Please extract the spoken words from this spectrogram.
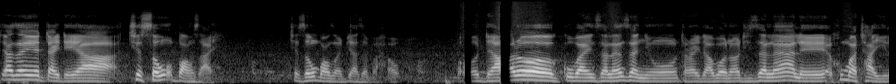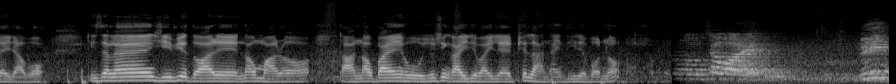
ပြဆက်ရဲ့တိုက်တဲကချစ်ဆုံးအပေါင်ဆိုင်ချစ်ဆုံးအပေါင်ဆိုင်ပြဆက်ပါဟုတ်ဟောဒါကတော့ကိုပိုင်ဇလန်းဇန်ညွန်ဒါရိုက်တာပေါ့နော်ဒီဇလန်းကလည်းအခုမှထရေးလိုက်တာပေါ့ဒီဇလန်းရေးပြစ်သွားတဲ့နောက်မှာတော့ဒါနောက်ပိုင်းဟိုရုပ်ရှင်ကားကြီးတွေပါကြီးလည်းဖြစ်လာနိုင်သေးတယ်ပေါ့နော်ကြောက်ရတယ်မင်း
